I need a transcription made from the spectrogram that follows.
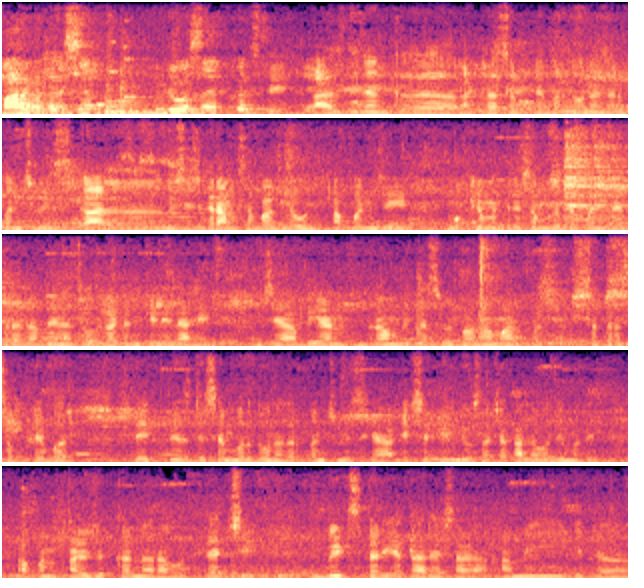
मार्गदर्शन व्हिडिओ साहेब करते आज दिनांक अठरा सप्टेंबर दोन हजार पंचवीस. काल विशेष ग्रामसभा घेऊन आपण जे मुख्यमंत्री समृद्ध पंचायत राज अभियानाचं उद्घाटन केलेलं आहे जे अभियान ग्रामविकास विभागामार्फत सतरा सप्टेंबर ते एकतीस डिसेंबर दोन हजार पंचवीस ह्या एकशे तीन दिवसाच्या कालावधीमध्ये आपण आयोजित करणार आहोत. त्याची बीटस्तरीय कार्यशाळा आम्ही इथं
